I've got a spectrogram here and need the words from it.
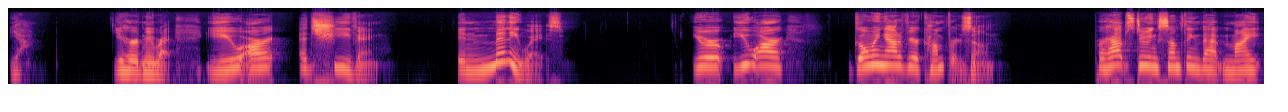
Yeah, you heard me right. You are achieving in many ways. You're you are going out of your comfort zone. Perhaps doing something that might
